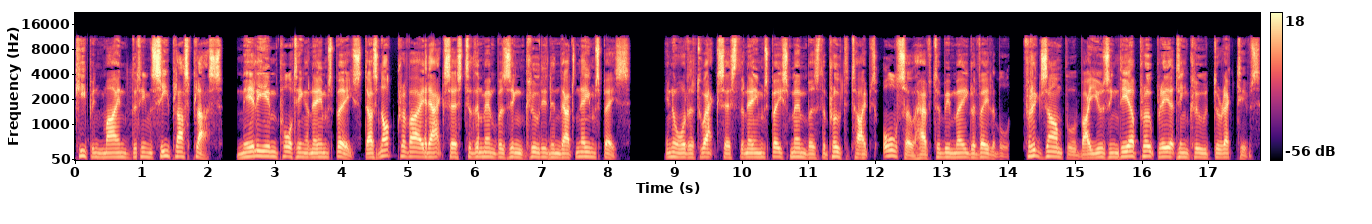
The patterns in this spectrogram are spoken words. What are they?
Keep in mind that in C++, merely importing a namespace does not provide access to the members included in that namespace. In order to access the namespace members, the prototypes also have to be made available, for example by using the appropriate include directives.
